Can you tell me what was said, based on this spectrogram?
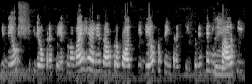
que Deus te criou para ser, tu não vai realizar o propósito que Deus tem para ti. Por isso que a gente Sim. fala que,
